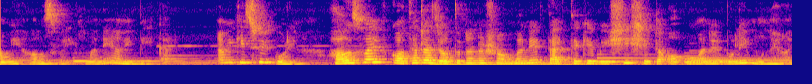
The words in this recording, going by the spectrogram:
আমি হাউসওয়াইফ মানে আমি বেকার। আমি কিছুই করি না। হাউসওয়াইফ কথাটা যতটা না সম্মানের, তার থেকে বেশি সেটা অপমানের বলেই মনে হয়।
